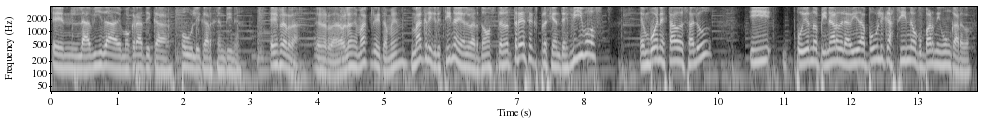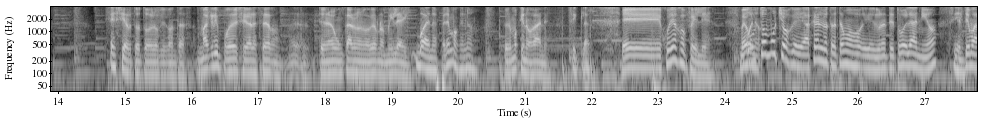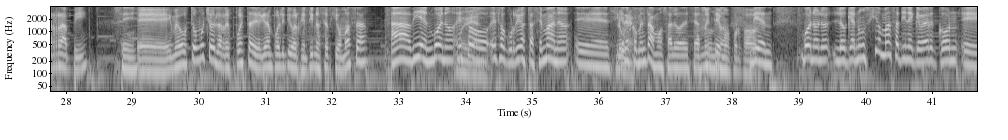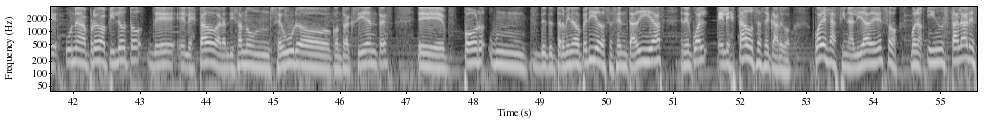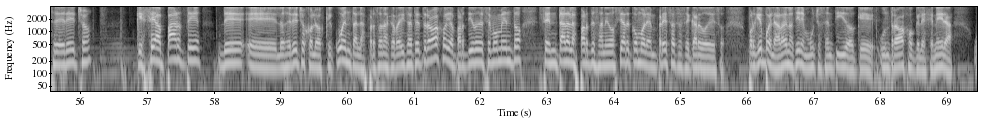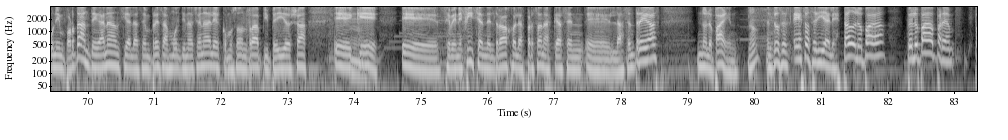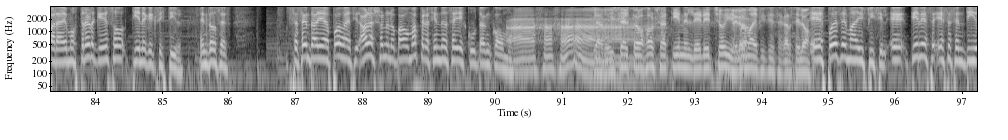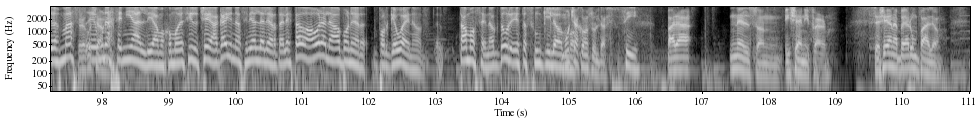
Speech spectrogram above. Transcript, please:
en la vida democrática pública argentina. Es verdad, es verdad. ¿Hablas de Macri también? Macri, Cristina y Alberto. Vamos a tener tres expresidentes vivos, en buen estado de salud y pudiendo opinar de la vida pública sin ocupar ningún cargo. Es cierto todo lo que contás. Macri puede llegar a ser, eh, tener algún cargo en el gobierno Milei. Bueno, esperemos que no. Esperemos que no gane. Sí, claro. Eh, Julián Jofele. Me Bueno. gustó mucho que acá lo tratamos eh, durante todo el año, Sí. el tema Rappi. Sí. Eh, y me gustó mucho la respuesta del gran político argentino Sergio Massa. Ah, bien, bueno, Muy eso, bien. eso ocurrió esta semana. Eh, si Lunes. querés comentamos algo de ese Comentemos, asunto. por favor. Bien, bueno, lo, lo que anunció Massa tiene que ver con eh, una prueba piloto del Estado garantizando un seguro contra accidentes eh, por un de- determinado periodo, 60 días, en el cual el Estado se hace cargo. ¿Cuál es la finalidad de eso? Bueno, instalar ese derecho que sea parte de eh, los derechos con los que cuentan las personas que realizan este trabajo y a partir de ese momento sentar a las partes a negociar cómo la empresa se hace cargo de eso. ¿Por qué? Pues la verdad no tiene mucho sentido que un trabajo que le genera una importante ganancia a las empresas multinacionales como son Rappi, Pedido Ya, eh, Mm. que eh, se benefician del trabajo de las personas que hacen las entregas, no lo paguen, ¿no? Entonces, esto sería, el Estado lo paga, pero lo paga para, para demostrar que eso tiene que existir. Entonces, 60 días después va a decir, ahora yo no lo pago más, pero siéntense y discutan cómo. Ajá, ajá. Claro, y ya el trabajador ya tiene el derecho y Pero- después es más difícil sacárselo. Eh, Después es más difícil. Eh, tiene ese, ese sentido. Es más eh, una señal, digamos, como decir, che, acá hay una señal de alerta. El Estado ahora la va a poner, porque bueno, estamos en octubre y esto es un quilombo. Muchas consultas. Sí. Para Nelson y Jennifer. Se llegan a pegar un palo.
